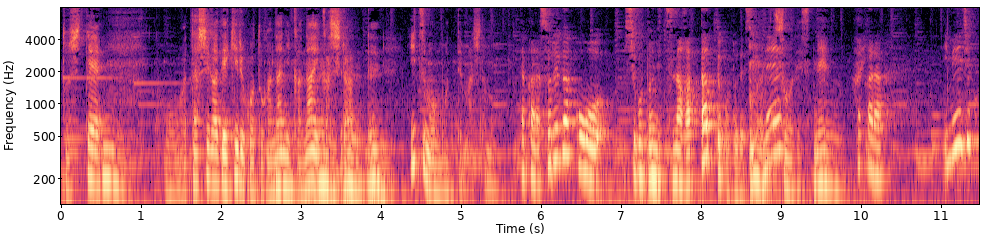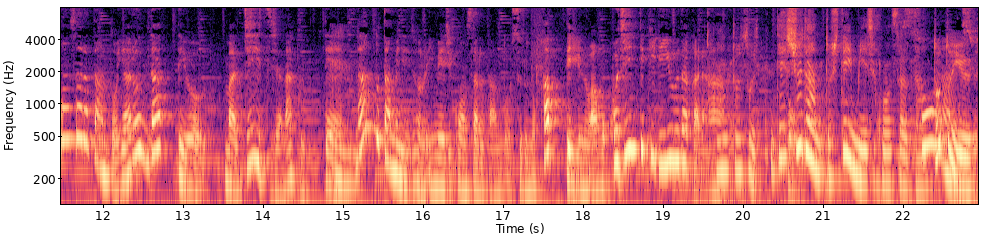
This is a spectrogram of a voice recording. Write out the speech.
として、うん、私ができることが何かないかしらって、いつも思ってましたもん。だからそれがこう仕事につながったってことですよね、そうですね、だからイメージコンサルタントをやるんだっていう、まあ、事実じゃなくって、うん、何のためにそのイメージコンサルタントをするのかっていうのはもう個人的理由だから。本当そうで手段としてイメージコンサルタントという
